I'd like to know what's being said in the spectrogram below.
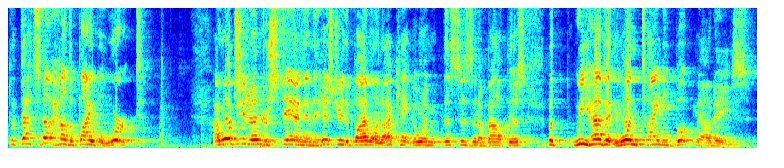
but that's not how the Bible worked. I want you to understand in the history of the Bible, and I can't go in, this isn't about this, but we have it in one tidy book nowadays.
